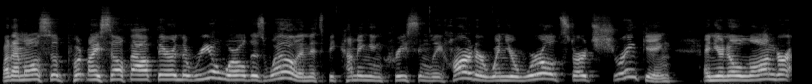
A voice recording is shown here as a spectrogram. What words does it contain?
But I'm also put myself out there in the real world as well. And it's becoming increasingly harder when your world starts shrinking and you're no longer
